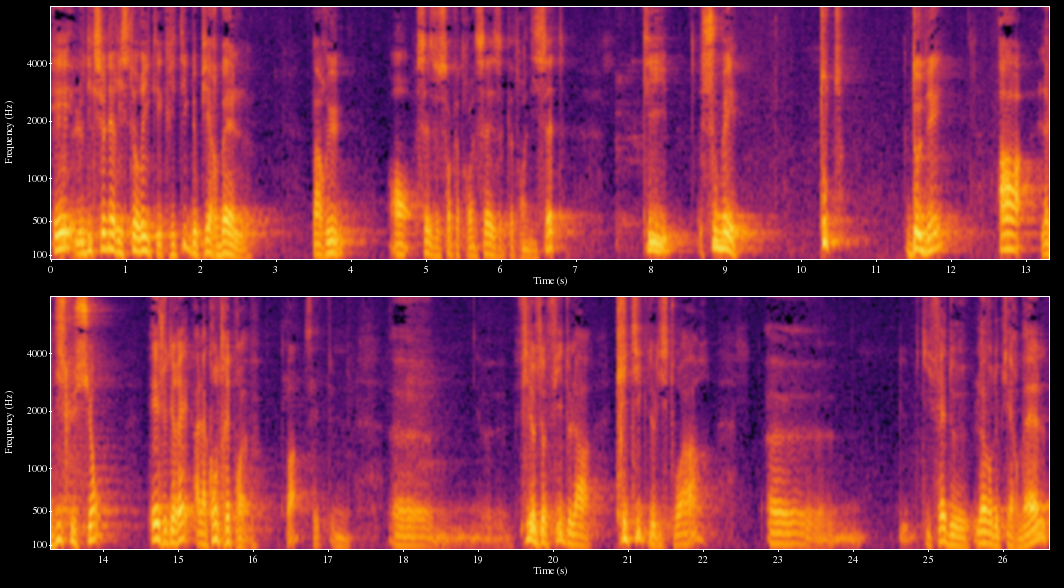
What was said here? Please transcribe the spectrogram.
et le dictionnaire historique et critique de Pierre Bell, paru en 1696-97, qui soumet toute donnée à la discussion et, je dirais, à la contre-épreuve. C'est une euh, philosophie de la critique de l'histoire euh, qui fait de l'œuvre de Pierre Bell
